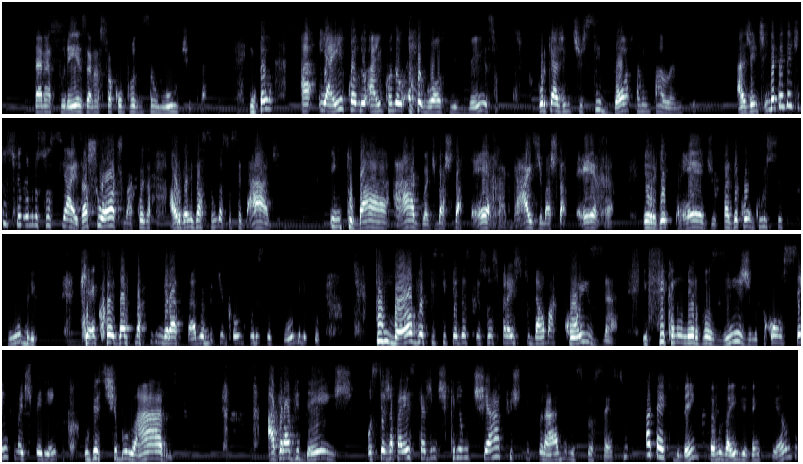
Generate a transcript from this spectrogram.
da natureza na sua composição múltipla. Então, a, e aí quando, aí quando eu, eu gosto de dizer isso, porque a gente se bota num palanque, a gente, independente dos fenômenos sociais, acho ótimo a coisa, a organização da sociedade, entubar água debaixo da terra, gás debaixo da terra, erguer prédio, fazer concurso público, que é coisa mais engraçada do que concurso público. Tu move a psique das pessoas para estudar uma coisa e fica no nervosismo, tu concentra uma experiência, o vestibular, a gravidez, ou seja, parece que a gente cria um teatro estruturado nesse processo. Até aí tudo bem, estamos aí vivenciando.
